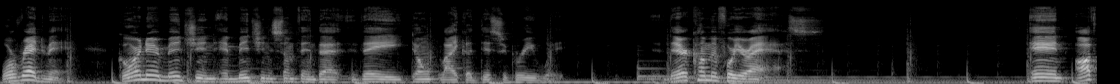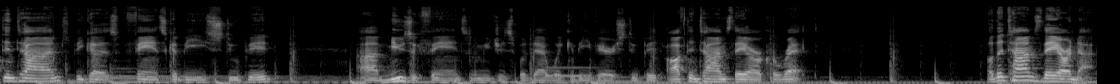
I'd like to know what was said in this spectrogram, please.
or Redman, go in there mention and mention something that they don't like or disagree with. They're coming for your ass and oftentimes, because fans could be stupid, uh, music fans, let me just put it that way, can be very stupid. Oftentimes they are correct. Other times they are not.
